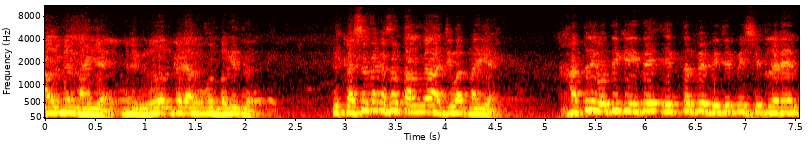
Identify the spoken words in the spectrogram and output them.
ताळमेळ नाही आहे. म्हणजे विरोधांकडे आपण बघितलं. की कशाचा कसा ताळमेळ अजिबात नाही आहे. खात्री होती की इथे एकतर्फे बीजेपी सीट लढेल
